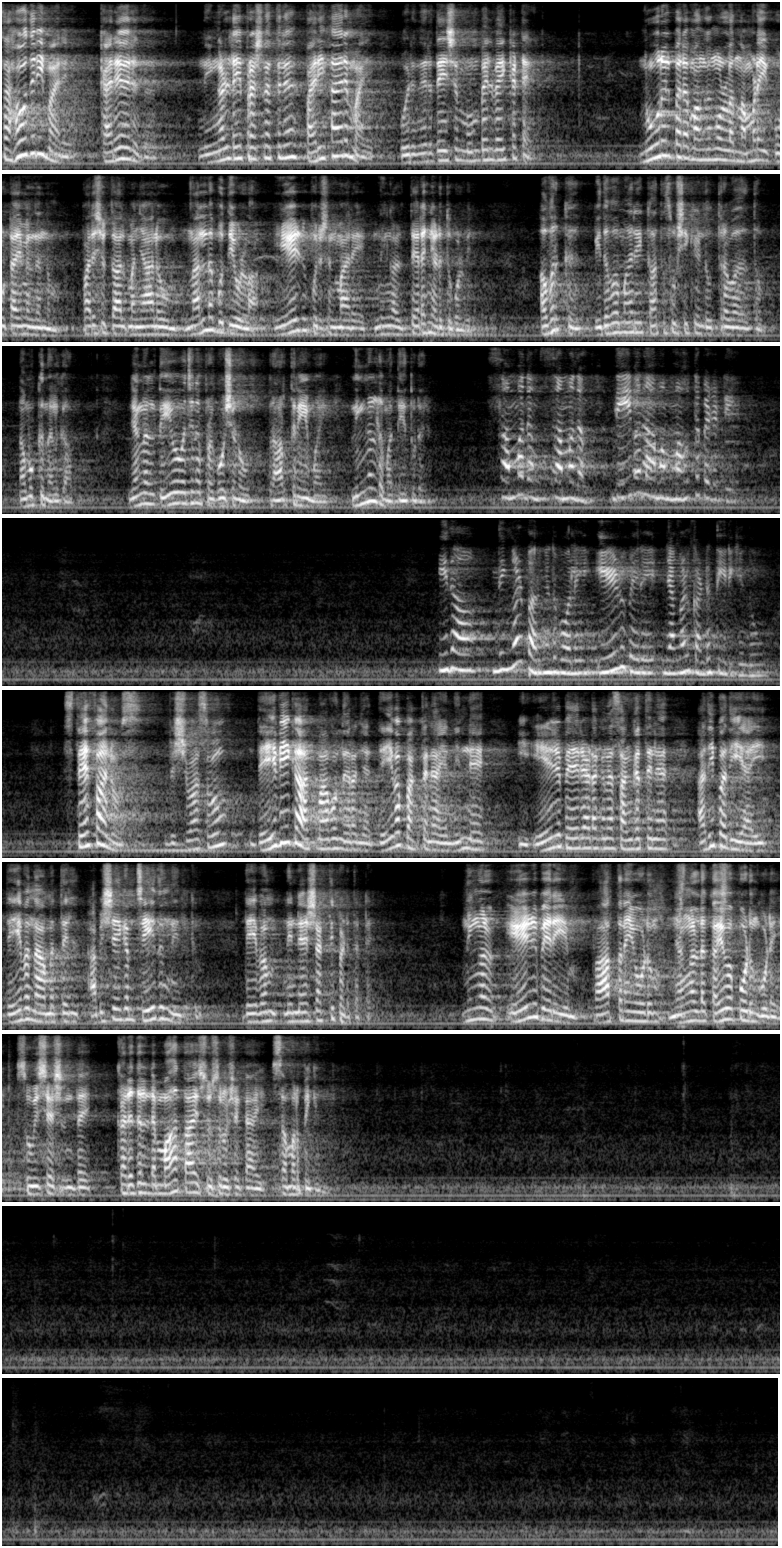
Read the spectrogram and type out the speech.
സഹോദരിമാരെ കരയരുത്. നിങ്ങളുടെ പ്രശ്നത്തിന് പരിഹാരമായി ഒരു നിർദ്ദേശം മുമ്പിൽ വയ്ക്കട്ടെ. നൂറിൽ പരം അംഗങ്ങളുള്ള നമ്മുടെ ഈ കൂട്ടായ്മയിൽ നിന്നും പരിശുദ്ധാത്മ ജ്ഞാനവും നല്ല ബുദ്ധിയുള്ള ഏഴ് പുരുഷന്മാരെ നിങ്ങൾ തെരഞ്ഞെടുത്തുകൊള്ളി അവർക്ക് വിധവമാരെ കാത്തുസൂക്ഷിക്കേണ്ട ഉത്തരവാദിത്വം നമുക്ക് നൽകാം. ഞങ്ങൾ ദൈവവചന പ്രഘോഷണവും പ്രാർത്ഥനയുമായി നിങ്ങളുടെ മധ്യേ തുടരും. സമ്മതം സമ്മതം. ദൈവനാമം മഹത്വപ്പെടട്ടെ. ഇതാ നിങ്ങൾ പറഞ്ഞതുപോലെ ഏഴുപേരെ ഞങ്ങൾ കണ്ടെത്തിയിരിക്കുന്നു. സ്തേഫാനോസ് വിശ്വാസവും ദൈവിക ആത്മാവും നിറഞ്ഞ ദൈവഭക്തനായ നിന്നെ ഈ ഏഴ് പേരടങ്ങുന്ന സംഘത്തിന് അധിപതിയായി ദൈവനാമത്തിൽ അഭിഷേകം ചെയ്തു നിൽക്കും ദൈവം നിന്നെ ശക്തിപ്പെടുത്തട്ടെ. നിങ്ങൾ ഏഴുപേരെയും പ്രാർത്ഥനയോടും ഞങ്ങളുടെ കൈവപ്പോടും കൂടെ സുവിശേഷന്റെ കരുതലിന്റെ മഹത്തായ ശുശ്രൂഷക്കായി സമർപ്പിക്കുന്നു.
